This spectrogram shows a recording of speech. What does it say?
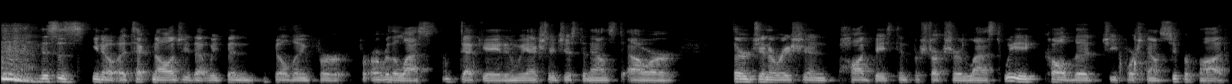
and this is you know a technology that we've been building for for over the last decade, and we actually just announced our third generation pod based infrastructure last week called the GeForce Now SuperPod.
